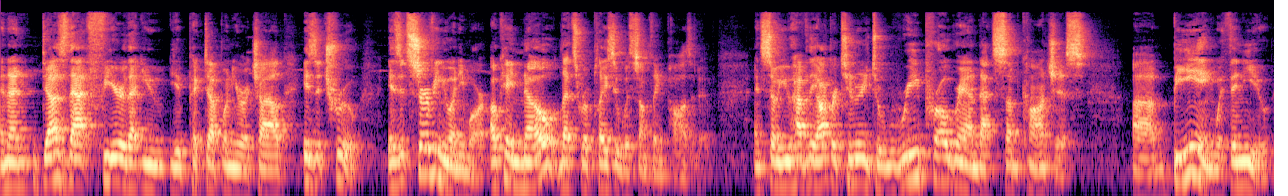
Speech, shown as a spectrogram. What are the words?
And then, does that fear that you you picked up when you were a child is it true? Is it serving you anymore? Okay, no. Let's replace it with something positive. And so you have the opportunity to reprogram that subconscious uh, being within you,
